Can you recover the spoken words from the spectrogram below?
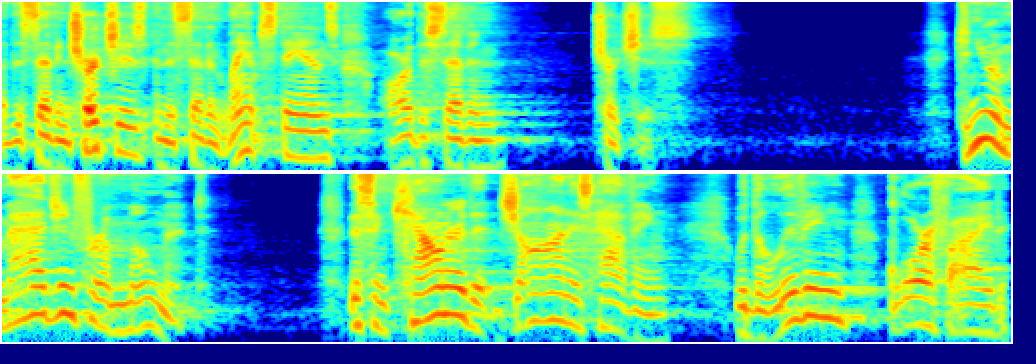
of the seven churches, and the seven lampstands are the seven churches. Can you imagine for a moment this encounter that John is having with the living, glorified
